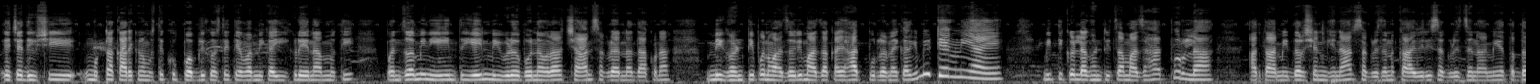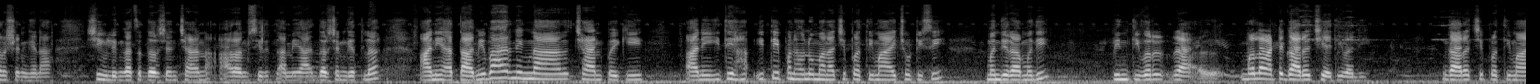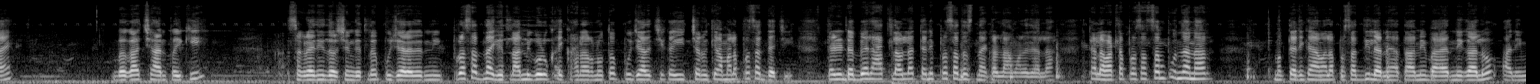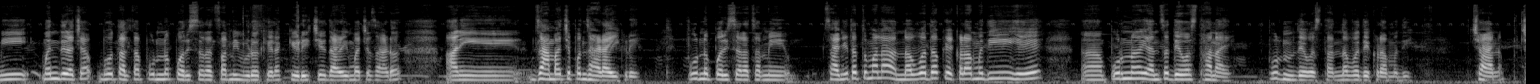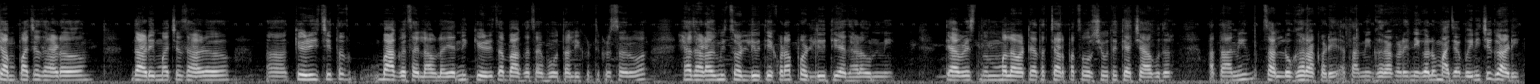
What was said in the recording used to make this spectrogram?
याच्या दिवशी मोठा कार्यक्रम असते खूप पब्लिक असते तेव्हा मी काही इकडे येणार नव्हती. पण जमीन येईन तर येईन मी व्हिडिओ बनवणार छान सगळ्यांना दाखवणार. मी घंटी पण वाजवली माझा काही हात पुरला नाही कारण की मी टेंगणी आहे. मी तिकडल्या घंटीचा माझा हात पुरला. आता आम्ही दर्शन घेणार सगळेजण कावेरी सगळेजण आम्ही आता दर्शन घेणार. शिवलिंगाचं दर्शन छान आरामशीर आम्ही दर्शन घेतलं. आणि आता आम्ही बाहेर निघणार छानपैकी. आणि इथे इथे पण हनुमानाची प्रतिमा आहे छोटीशी मंदिरामध्ये. भिंतीवर रा मला वाटते गारची आहे ती वाली. गाराची प्रतिमा आहे. बघा छानपैकी सगळ्यांनी दर्शन घेतलं. पुजाऱ्यांनी प्रसाद नाही घेतला. आम्ही गोड काही खाणार नव्हतं. पुजाऱ्याची काही इच्छा नव्हती आम्हाला प्रसाद द्यायची. त्याने डब्याला हात लावला. त्याने प्रसादच नाही काढला आम्हाला त्याला त्याला वाटला प्रसाद संपून जाणार. मग त्यांनी काय आम्हाला प्रसाद दिला नाही. आता आम्ही बाहेर निघालो आणि मी मंदिराच्या भोवतालचा पूर्ण परिसराचा मी व्हिडिओ केला. केळीचे डाळिंबाचे झाडं आणि जांबाचे पण झाडं आहे इकडे. पूर्ण परिसराचा मी सांगितलं तुम्हाला नव्वद एकडामध्ये हे पूर्ण यांचं देवस्थान आहे. पूर्ण देवस्थान नव्वद छान चंपाचं झाडं डाळिंबाचे झाडं केळीची तर बागच आहे लावला. यांनी केळीचा बागच आहे भोवताली इकडे तिकडे सर्व. ह्या झाडावर मी चढली होती इकडं पडली होती या झाडावर मी. त्यावेळेस मला वाटतं आता चार पाच वर्ष होते त्याच्या अगोदर. आता आम्ही चाललो घराकडे. आता आम्ही घराकडे निघालो माझ्या बहिणीची गाडी.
